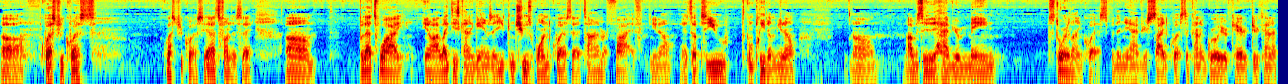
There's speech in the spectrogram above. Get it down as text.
uh, quest requests. Quest requests, yeah, that's fun to say. Um, but that's why you know I like these kind of games that you can choose one quest at a time or five. You know, it's up to you to complete them. You know, um, obviously they have your main storyline quests, but then you have your side quests to kind of grow your character, kind of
